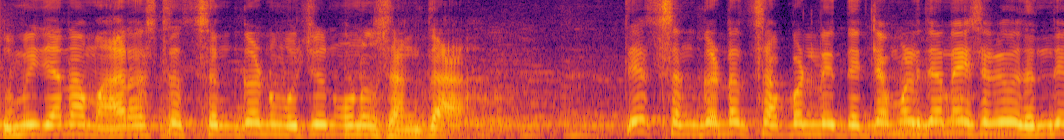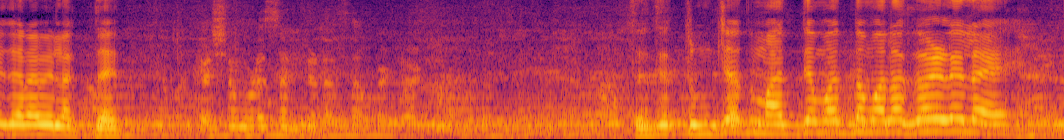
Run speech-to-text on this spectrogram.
तुम्ही ज्यांना महाराष्ट्रात संकट मोचन म्हणून सांगता तेच संकटात सापडले. त्याच्यामुळे त्यांना हे सगळे धंदे करावे लागत आहेत कशामुळे संकटात सापडलं? तर ते तुमच्याच माध्यमातून मला कळलेलं आहे.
